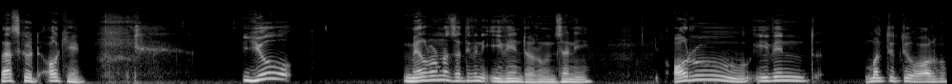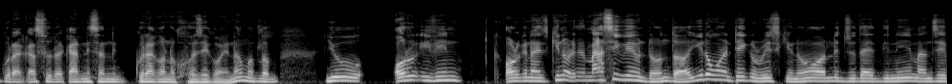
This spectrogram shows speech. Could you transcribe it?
that's good okay यो मेलबर्नमा जति पनि इभेन्टहरू हुन्छ नि अरू इभेन्ट मैले त्यो त्यो अर्को कुराका सुरा काट्ने साट्ने कुरा गर्न खोजेको होइन। मतलब यो अरू इभेन्ट अर्गनाइज किनभने म्यासिभ इभेन्ट हो नि त। You want take risk you know अरूले जुदाइदिने मान्छे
